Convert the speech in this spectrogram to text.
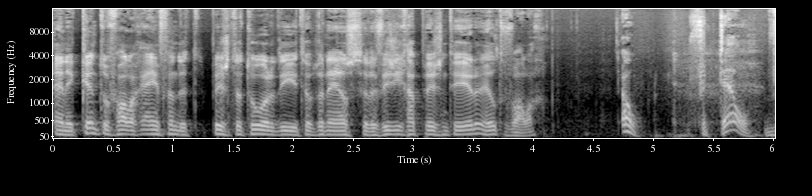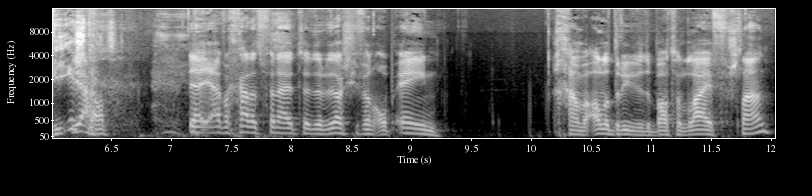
En ik ken toevallig een van de presentatoren die het op de Nederlandse televisie gaat presenteren. Heel toevallig. Oh, vertel. Wie is dat? Ja, ja, we gaan het vanuit de redactie van Op 1... gaan we alle drie de debatten live verslaan.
